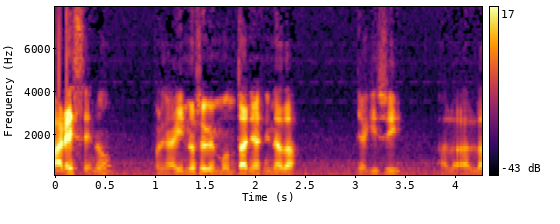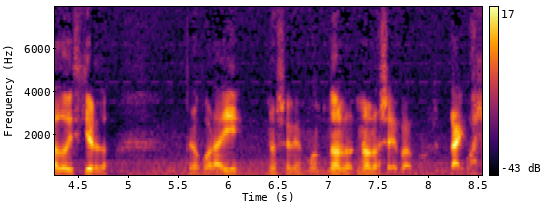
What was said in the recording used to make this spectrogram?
Parece, ¿no? Porque ahí no se ven montañas ni nada. Y aquí sí, al, lado izquierdo. Pero por ahí no se ven montañas. No, no, lo sé, vamos, da igual.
